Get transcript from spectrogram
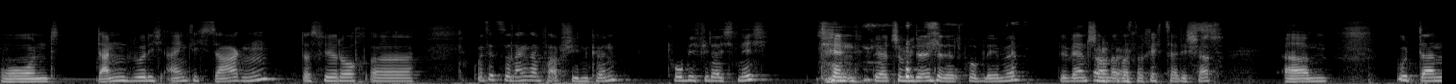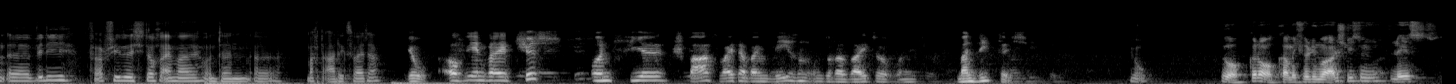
Und dann würde ich eigentlich sagen, dass wir doch äh, uns jetzt so langsam verabschieden können. Tobi vielleicht nicht, denn der hat schon wieder Internetprobleme. Wir werden schauen, ob er es noch rechtzeitig schafft. Ähm, gut, dann äh, Willi, verabschiede dich doch einmal und dann äh, macht Alex weiter. Jo, auf jeden Fall tschüss und viel Spaß weiter beim Lesen unserer Seite und man sieht sich. Jo. Ja, genau. Kann mich Willi nur anschließen. Lest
